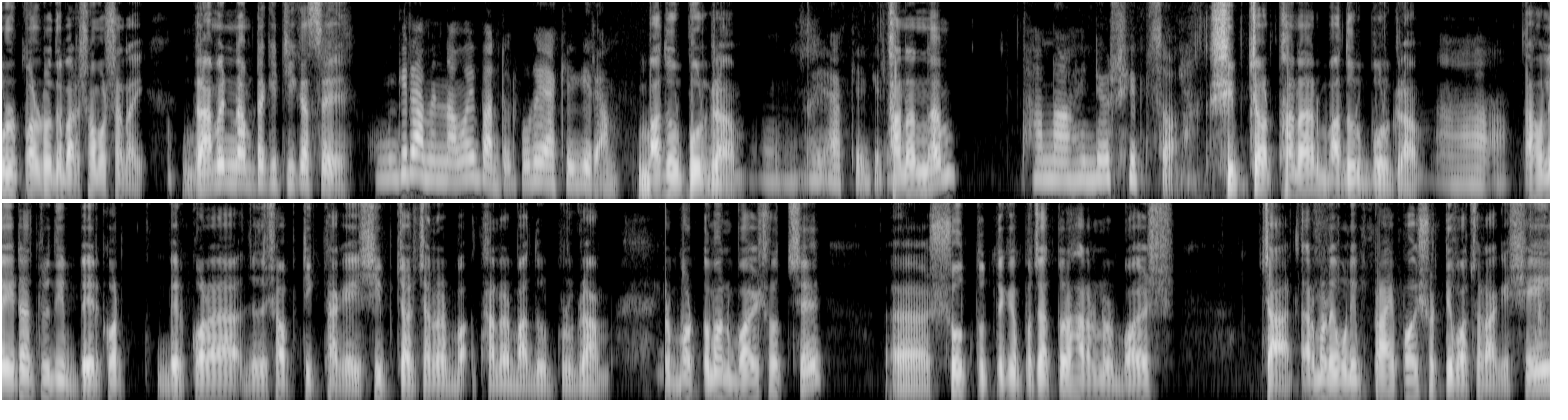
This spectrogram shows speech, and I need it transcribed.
উল্টপাল্ট হতে পারে সমস্যা নাই। গ্রামের নামটা কি ঠিক আছে? গ্রামের নাম ওই বাদুরপুরে একই গ্রাম। বাদুরপুর গ্রাম। একই গ্রাম। থানার নাম? থানা শিবচর। শিবচর থানার বাদুরপুর গ্রাম। তাহলে এটা যদি বের কর বের করা যদি সব ঠিক থাকে শিবচর থানার থানার বাদুরপুর গ্রাম। বর্তমান বয়স হচ্ছে সত্তর থেকে পঁচাত্তর হারানোর বয়স চার। তার মানে উনি প্রায় পঁয়ষট্টি বছর আগে। সেই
